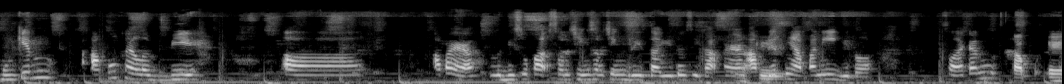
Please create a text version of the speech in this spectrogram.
mungkin aku kayak lebih eh, apa ya lebih suka searching searching berita gitu sih kak kayak Oke. update nya apa nih gitu soalnya kan Ap- eh,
